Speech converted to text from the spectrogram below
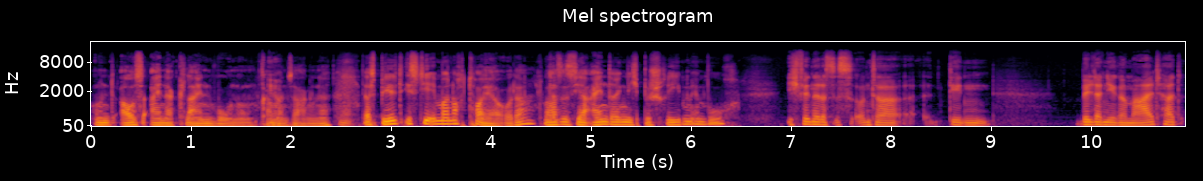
Und aus einer kleinen Wohnung, kann ja. man sagen. Ne? Ja. Das Bild ist dir immer noch teuer, oder? Du hast es ja eindringlich beschrieben im Buch. Ich finde, das ist unter den Bildern, die er gemalt hat,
